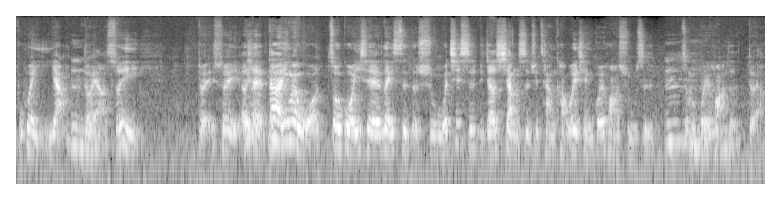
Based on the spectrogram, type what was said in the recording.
不会一样。嗯，对啊，所以。对，所以而且当然，因为我做过一些类似的书，我其实比较像是去参考我以前规划书是怎么规划的。对啊，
